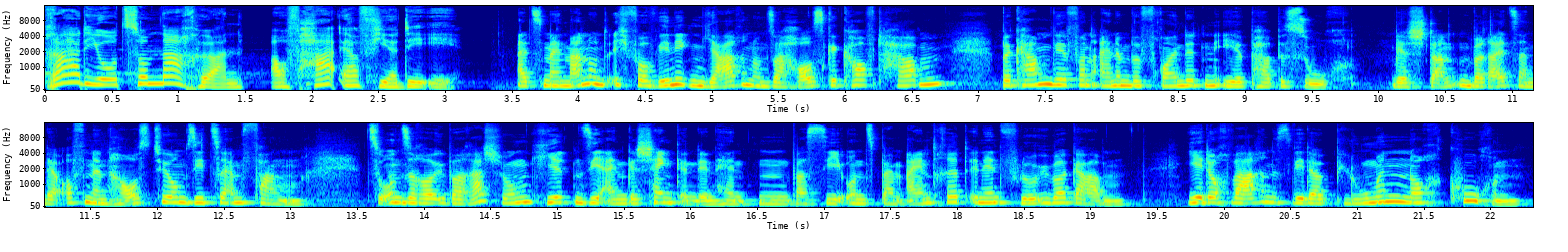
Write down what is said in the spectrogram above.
Radio zum Nachhören auf hr4.de. Als mein Mann und ich vor wenigen Jahren unser Haus gekauft haben, bekamen wir von einem befreundeten Ehepaar Besuch. Wir standen bereits an der offenen Haustür, um sie zu empfangen. Zu unserer Überraschung hielten sie ein Geschenk in den Händen, was sie uns beim Eintritt in den Flur übergaben. Jedoch waren es weder Blumen noch Kuchen.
